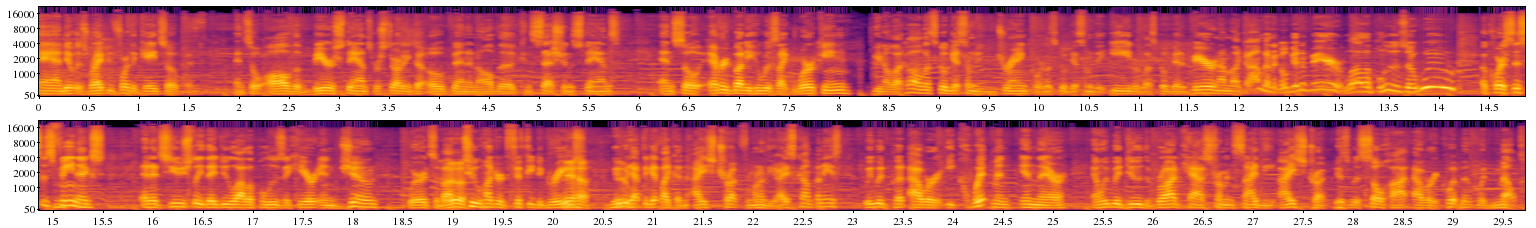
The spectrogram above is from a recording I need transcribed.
And it was right before the gates opened. And so all the beer stands were starting to open and all the concession stands. And so everybody who was like working, you know, like, oh, let's go get something to drink or let's go get something to eat or let's go get a beer. And I'm like, I'm going to go get a beer. Lollapalooza. Woo. Of course, this is hmm. Phoenix. And it's usually they do Lollapalooza here in June where it's about Ugh. 250 degrees. Yeah. We would have to get like an ice truck from one of the ice companies. We would put our equipment in there and we would do the broadcast from inside the ice truck because it was so hot, our equipment would melt.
